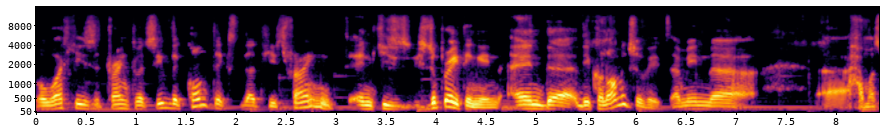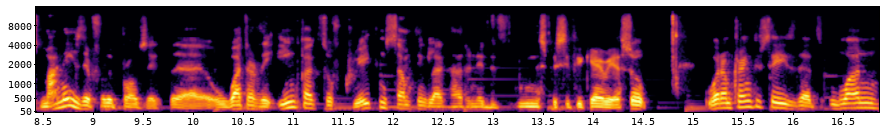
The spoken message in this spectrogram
or what he's trying to achieve, the context that he's trying and he's, he's operating in, and uh, the economics of it. I mean, uh, uh, how much money is there for the project? Uh, what are the impacts of creating something like that in a, in a specific area? So, what I'm trying to say is that one,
